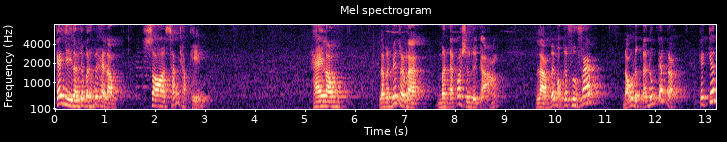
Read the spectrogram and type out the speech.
Cái gì làm cho mình không biết hài lòng? So sánh khập khiển hài lòng là mình biết rằng là mình đã có sự lựa chọn làm với một cái phương pháp nỗ lực đã đúng cách rồi. Cái kết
